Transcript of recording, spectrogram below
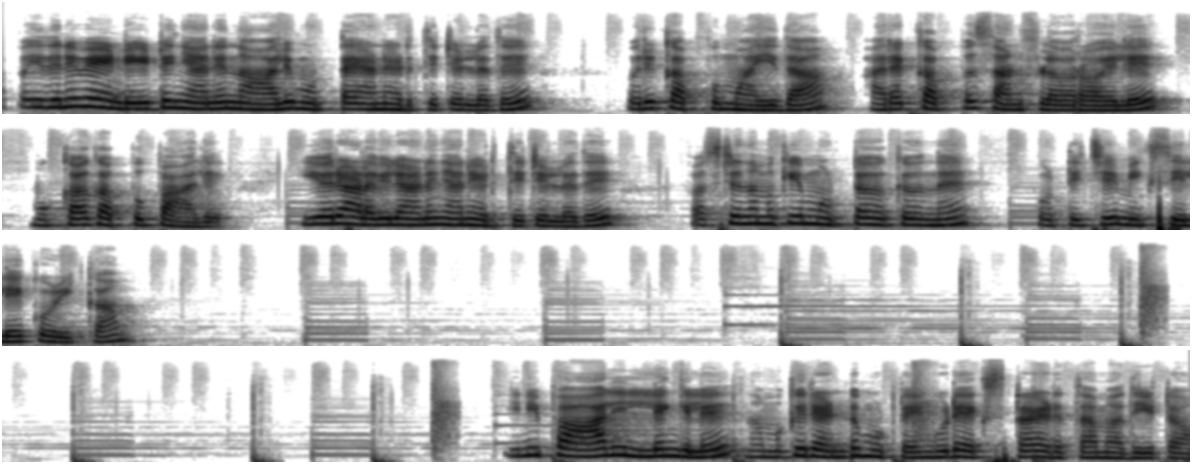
അപ്പോൾ ഇതിന് വേണ്ടിയിട്ട് ഞാൻ നാല് മുട്ടയാണ് എടുത്തിട്ടുള്ളത്. ഒരു കപ്പ് മൈദ അര കപ്പ് സൺഫ്ലവർ ഓയിൽ മുക്കാൽ കപ്പ് പാൽ ഈ ഒരു അളവിലാണ് ഞാൻ എടുത്തിട്ടുള്ളത്. ഫസ്റ്റ് നമുക്ക് ഈ മുട്ട ഒക്കെ ഒന്ന് പൊട്ടിച്ച് മിക്സിയിലേക്ക് ഒഴിക്കാം. ഇനി പാലില്ലെങ്കിൽ നമുക്ക് രണ്ട് മുട്ടയും കൂടി എക്സ്ട്രാ എടുത്താൽ മതി കേട്ടോ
